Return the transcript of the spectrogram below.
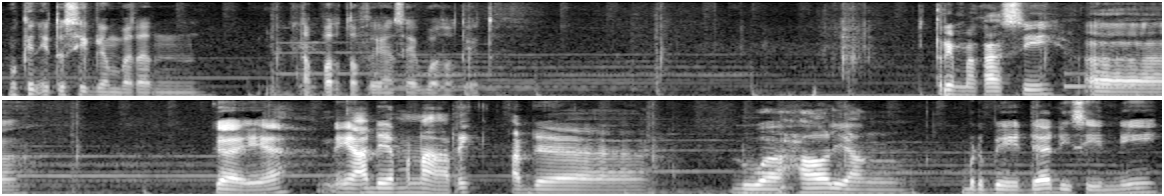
mungkin itu sih gambaran tentang portofolio yang saya buat waktu itu. Terima kasih uh, Gaya ini ada yang menarik ada dua hal yang berbeda di sini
